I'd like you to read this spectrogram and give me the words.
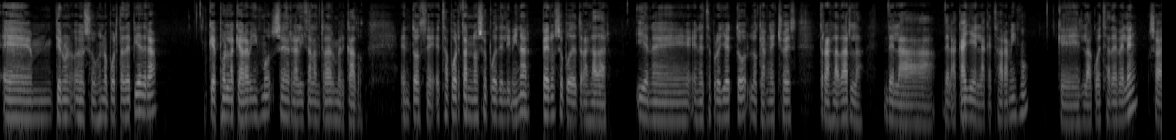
Eh, tiene es una puerta de piedra que es por la que ahora mismo se realiza la entrada al mercado. Entonces, esta puerta no se puede eliminar, pero se puede trasladar. Y en, eh, en este proyecto lo que han hecho es trasladarla de la, de la calle en la que está ahora mismo, que es la Cuesta de Belén, o sea,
